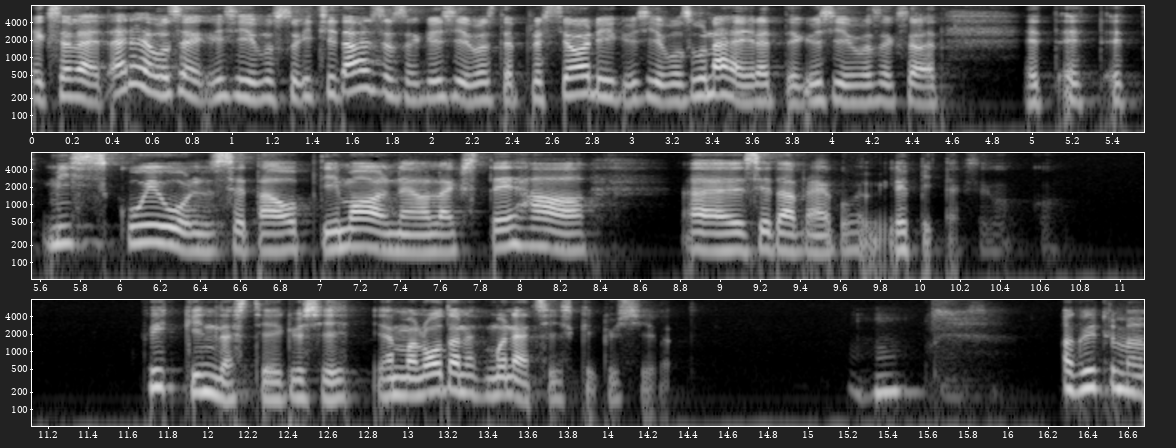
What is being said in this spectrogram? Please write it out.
eks ole, et ärevuse küsimus, suitsidaalsuse küsimus, depressiooni küsimus, unehäirete küsimus, eks ole, et. et, et, et mis kujul seda optimaalne oleks teha äh,, seda praegu lepitakse kokku. kõik kindlasti ei küsi ja ma loodan, et mõned siiski küsivad mm. -hmm. aga ütleme,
